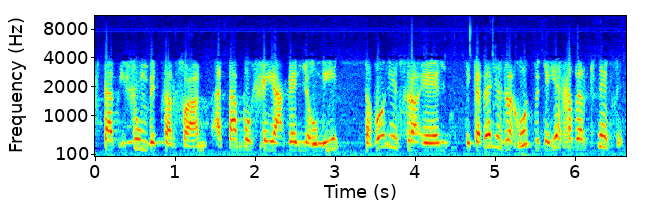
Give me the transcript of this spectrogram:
כתב אישום בצרפת, אתה פושע בינלאומי, תבוא לישראל, תקבל אזרחות ותהיה חבר כנסת.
